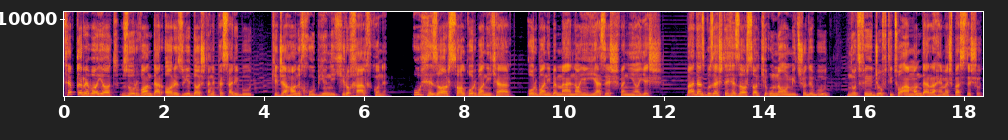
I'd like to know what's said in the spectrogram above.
طبق روایات زروان در آرزوی داشتن پسری بود که جهان خوبی و نیکی رو خلق کنه. او هزار سال قربانی کرد قربانی به معنای یزش و نیایش. بعد از گذشته هزار سال که او ناامید شده بود نطفه جفتی تو امان در رحمش بسته شد.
